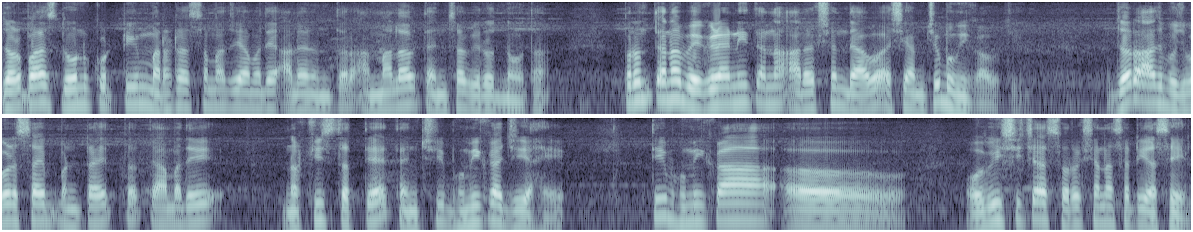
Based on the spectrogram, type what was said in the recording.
जवळपास दोन कोटी मराठा समाज यामध्ये आल्यानंतर आम्हाला त्यांचा विरोध नव्हता. परंतु त्यांना वेगळ्यांनी त्यांना आरक्षण द्यावं अशी आमची भूमिका होती. जर आज भुजबळ साहेब म्हणत आहेत तर त्यामध्ये नक्कीच तथ्य आहे त्यांची भूमिका जी आहे ती भूमिका ओबीसीच्या संरक्षणासाठी असेल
